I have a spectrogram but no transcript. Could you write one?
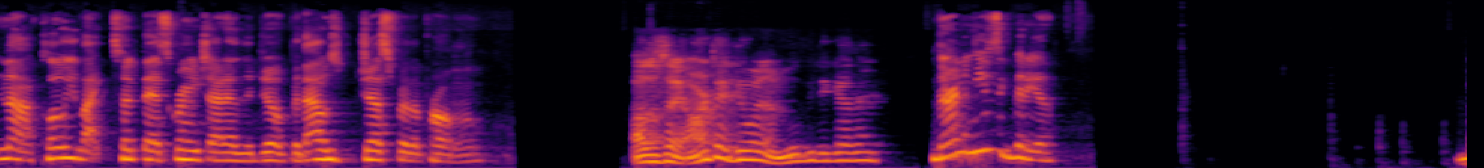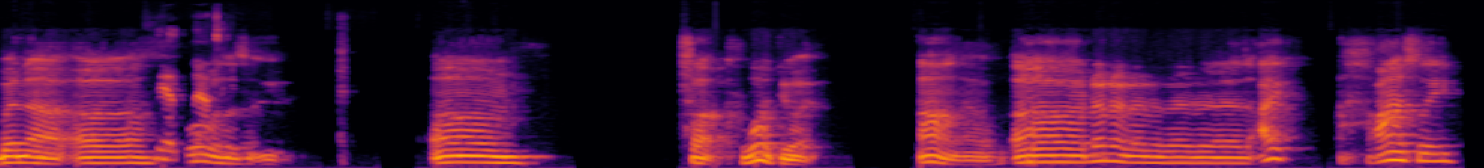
nah, Chloe like took that screenshot as a joke, but that was just for the promo. I was gonna say, aren't they doing a movie together? They're in a music video. But nah, uh, Yeah, what was I saying? Um, fuck, what do it? I don't know. Uh, da, da, da, da, da, da. I honestly,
